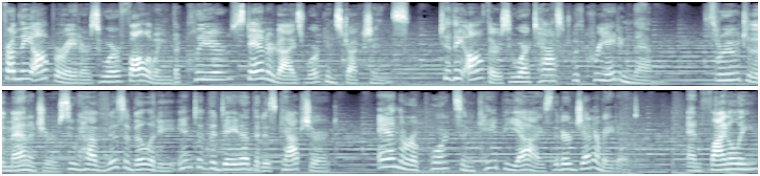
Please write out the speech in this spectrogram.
From the operators who are following the clear, standardized work instructions, to the authors who are tasked with creating them, through to the managers who have visibility into the data that is captured, and the reports and KPIs that are generated, and finally,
